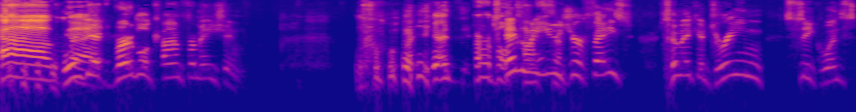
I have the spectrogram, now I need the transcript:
Oh, we get verbal confirmation. verbal. Can we use your face to make a dream sequence?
